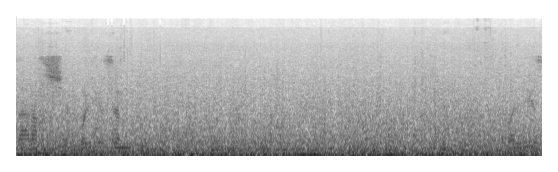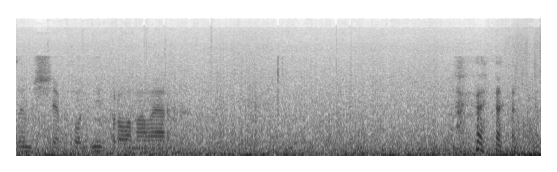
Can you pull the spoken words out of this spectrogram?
Зараз ще полізем. Полізем ще по Дніпро наверх.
